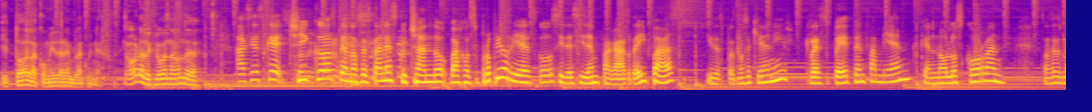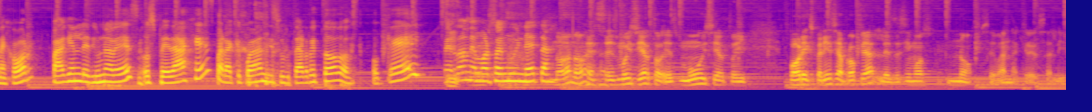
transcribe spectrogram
y toda la comida era en blanco y negro. Órale, qué buena onda. Así es que chicos que nos están escuchando, bajo su propio riesgo, si deciden pagar Day Pass y después no se quieren ir, respeten también que no los corran. Entonces mejor páguenle de una vez hospedaje para que puedan disfrutar de todo, ¿ok? Perdón, mi amor, soy muy neta. No, no, es, es muy cierto, es muy cierto. Y por experiencia propia les decimos, no se van a querer salir.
